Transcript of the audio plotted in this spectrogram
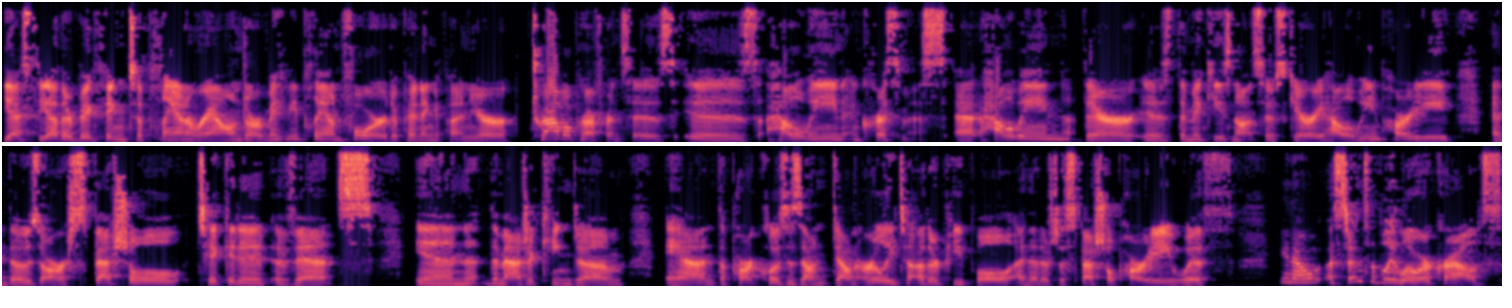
Yes, the other big thing to plan around or maybe plan for, depending upon your travel preferences, is Halloween and Christmas. At Halloween, there is the Mickey's Not So Scary Halloween Party, and those are special ticketed events in the Magic Kingdom and the park closes down, down early to other people. And then there's a special party with, you know, ostensibly lower crowds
